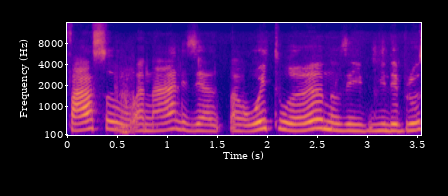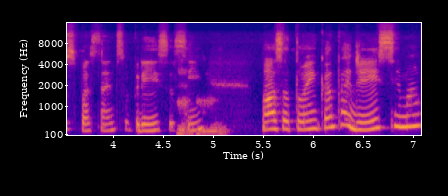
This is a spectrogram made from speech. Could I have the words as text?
faço análise há oito anos e me debruço bastante sobre isso, assim. Uhum. Nossa, estou encantadíssima,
